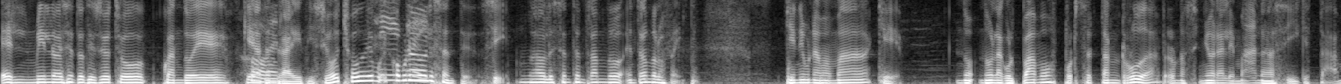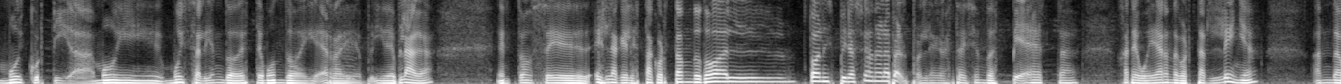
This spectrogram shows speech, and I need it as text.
en 1918 cuando es... ¿Qué edad tendrá ahí? ¿18? Es Sí, como por un adolescente. Sí, un adolescente entrando, entrando a los 20. Tiene una mamá que no, no la culpamos por ser tan ruda, pero una señora alemana así que está muy curtida, muy, muy saliendo de este mundo de guerra y de, y de plaga. Entonces es la que le está cortando toda, el- toda la inspiración a la Pearl. Pues la que le está diciendo despierta, déjate huear, anda a cortar leña, anda,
